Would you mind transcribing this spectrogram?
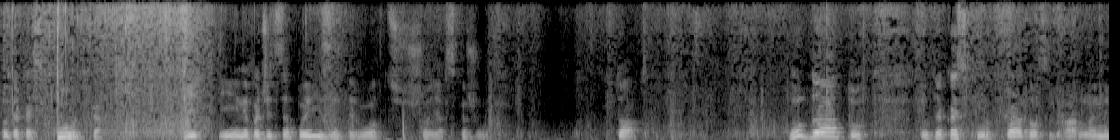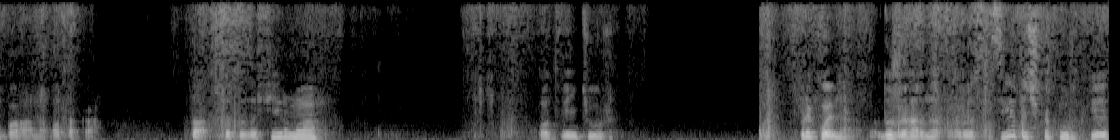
Тут якась куртка. І, і не хочеться порізати. От що я скажу. Так. Ну да, тут, тут якась куртка досить гарна і непогана. Отака. Так, що це за фірма? От Вентюр. Прикольно. Дуже гарна розцвіточка куртки,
